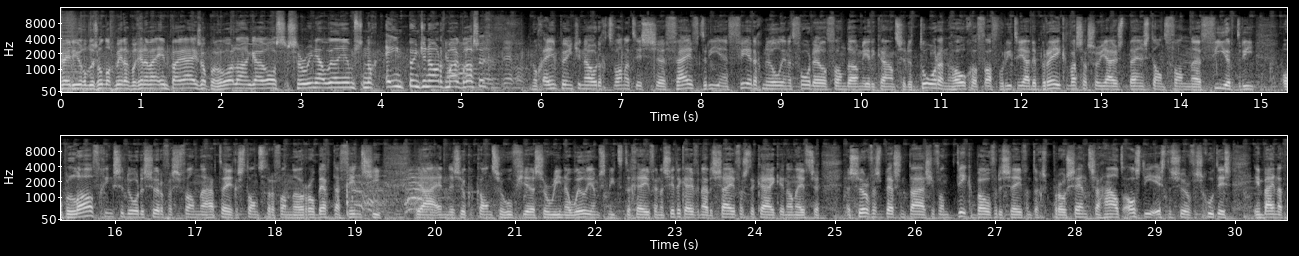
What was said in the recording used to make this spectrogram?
Tweede uur op de zondagmiddag beginnen wij in Parijs op Roland Garros. Serena Williams, nog één puntje nodig, Mark Brasser? Nog één puntje nodig, Twan. Het is 5-3 eh, en 40-0 in het voordeel van de Amerikaanse. De torenhoge favorieten. Ja, de break was er zojuist bij een stand van 4-3. Eh, op love ging ze door de service van eh, haar tegenstandster van Roberta Vinci. Ja, en zulke kansen hoef je Serena Williams niet te geven. En dan zit ik even naar de cijfers te kijken. En dan heeft ze een servicepercentage van dik boven de 70% Ze haalt, als die eerste service goed is. In bijna 80%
